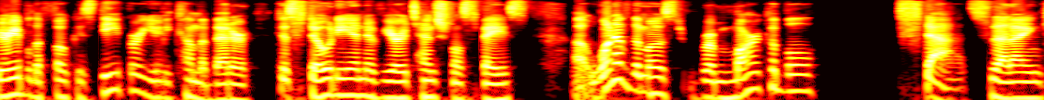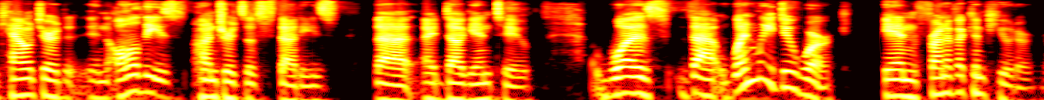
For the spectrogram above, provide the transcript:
you're able to focus deeper you become a better custodian of your attentional space. Uh, one of the most remarkable stats that i encountered in all these hundreds of studies that I dug into was that when we do work in front of a computer,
